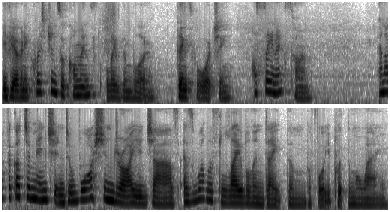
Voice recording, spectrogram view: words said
If you have any questions or comments, leave them below. Thanks for watching. I'll see you next time. And I forgot to mention to wash and dry your jars as well as label and date them before you put them away.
